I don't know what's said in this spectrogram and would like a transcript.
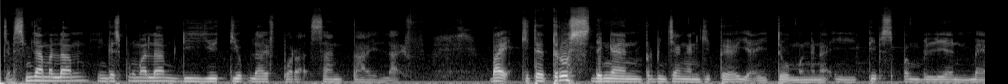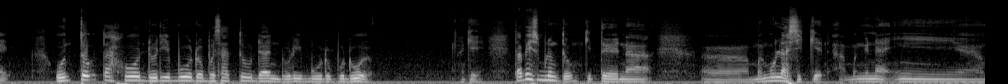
jam 9 malam hingga 10 malam di YouTube Live Porak Santai Live. Baik, kita terus dengan perbincangan kita iaitu mengenai tips pembelian Mac untuk tahun 2021 dan 2022. Okey, tapi sebelum tu kita nak uh, mengulas sikit uh, mengenai uh,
